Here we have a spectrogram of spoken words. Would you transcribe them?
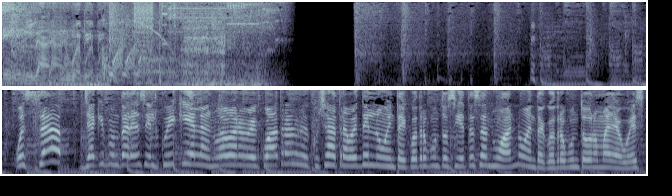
En la 94. What's up? Jackie Fontanes y el Quickie en la nueva 94. Nos escuchas a través del 94.7 San Juan, 94.1 Mayagüez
